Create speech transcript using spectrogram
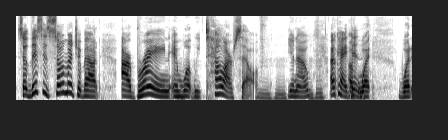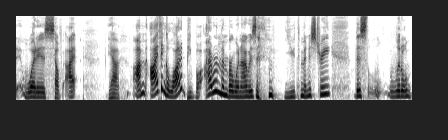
So this is so much about our brain and what we mm-hmm. tell ourselves. Mm-hmm. You know. Mm-hmm. Okay. Of Then what what what is self I yeah. I'm I think a lot of people I remember when I was in youth ministry, this little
